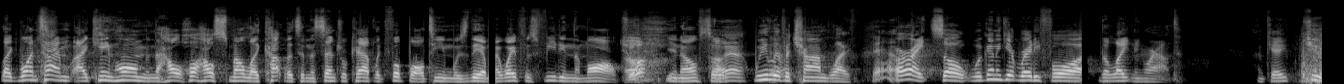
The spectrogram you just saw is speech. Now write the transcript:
Like one time, I came home and the whole, whole house smelled like cutlets, and the Central Catholic football team was there. My wife was feeding them all. Sure. You know, so Oh, yeah. we live a charmed life. Yeah. All right, so we're gonna get ready for the lightning round. Okay, cue.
